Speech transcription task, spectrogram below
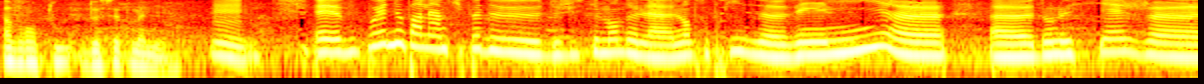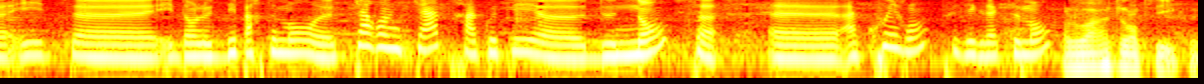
avant tout de cette manière. Hmm. vous pouvez nous parler un petit peu de, justement de l'entreprise euh, VMI, euh, euh, dont le siège est, est, dans le département 44, à côté de Nantes, à Couéron plus exactement. En Loire-Atlantique. Oui.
